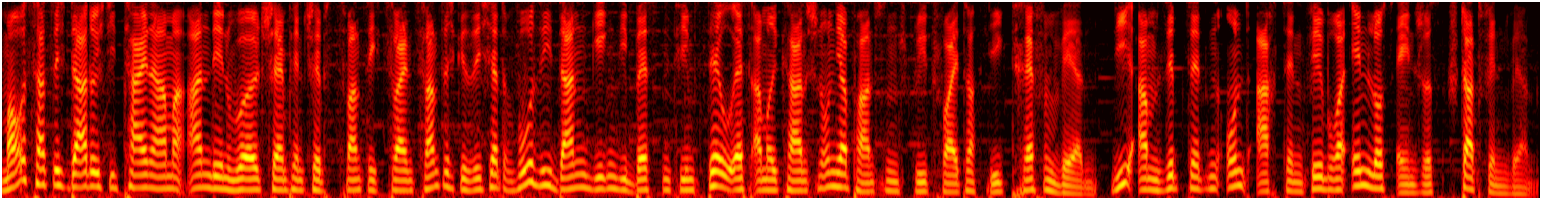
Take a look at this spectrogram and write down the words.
Maus hat sich dadurch die Teilnahme an den World Championships 2022 gesichert, wo sie dann gegen die besten Teams der US-amerikanischen und japanischen Street Fighter League treffen werden, die am 17. und 18. Februar in Los Angeles stattfinden werden.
